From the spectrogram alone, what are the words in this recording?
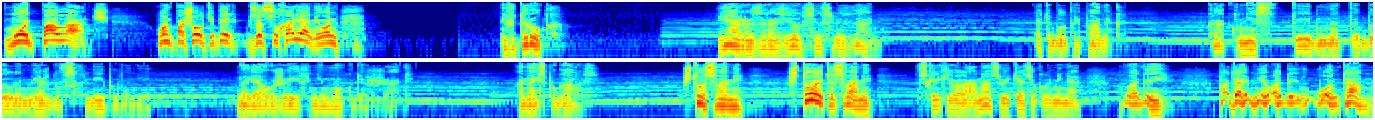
мой палач. Он пошел теперь за сухарями, он... И вдруг я разразился слезами. Это был припадок. Как мне стыдно-то было между всхлипываний, но я уже их не мог удержать. Она испугалась. «Что с вами? Что это с вами?» — вскрикивала она, суетясь около меня. «Воды! Подай мне воды! Вон там!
